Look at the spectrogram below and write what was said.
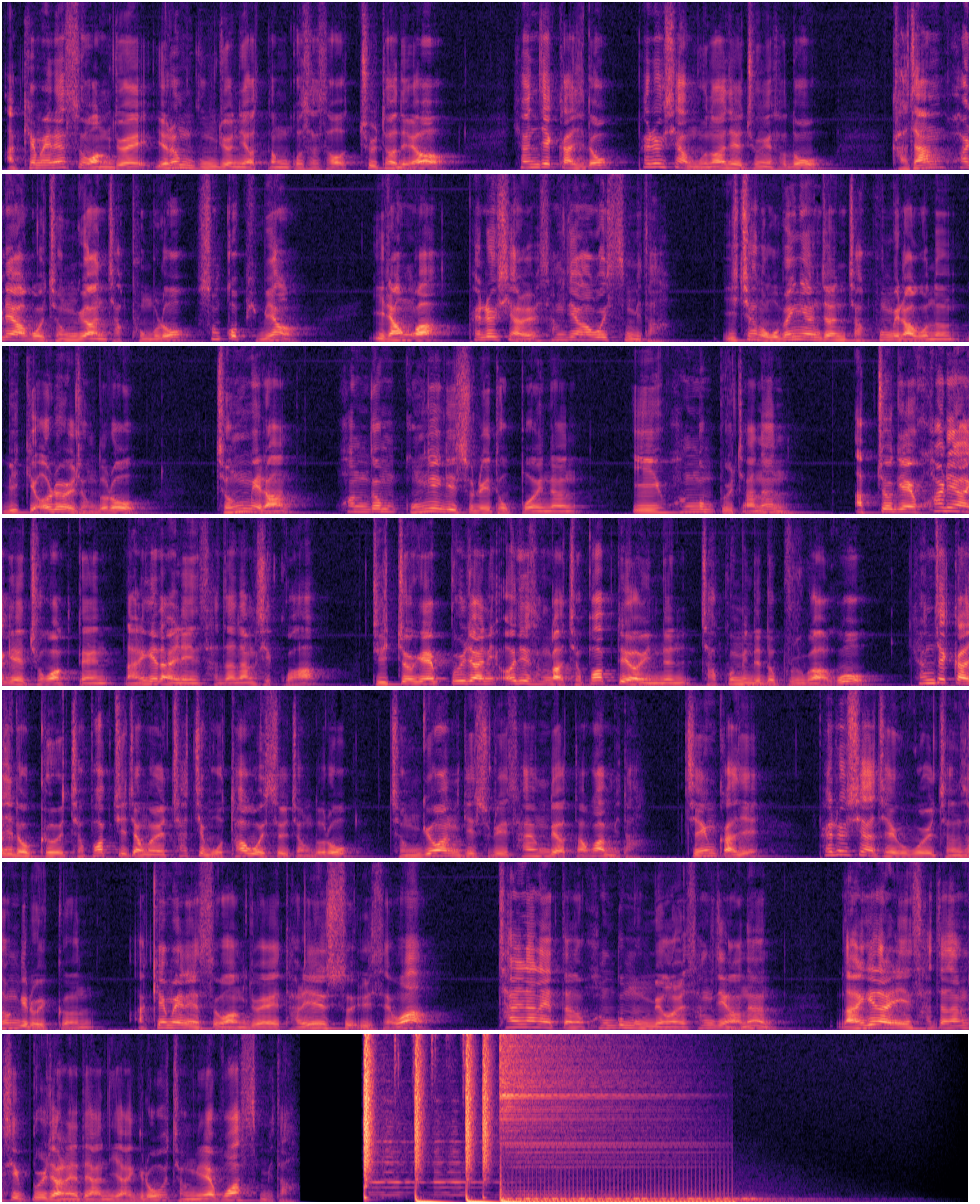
아케메네스 왕조의 여름 궁전이었던 곳에서 출토되어 현재까지도 페르시아 문화재 중에서도 가장 화려하고 정교한 작품으로 손꼽히며 이란과 페르시아를 상징하고 있습니다. 2500년 전 작품이라고는 믿기 어려울 정도로 정밀한 황금 공예 기술이 돋보이는 이 황금 뿔잔은 앞쪽에 화려하게 조각된 날개 달린 사자장식과 뒤쪽에 뿔잔이 어디선가 접합되어 있는 작품인데도 불구하고 현재까지도 그 접합 지점을 찾지 못하고 있을 정도로 정교한 기술이 사용되었다고 합니다. 지금까지 페르시아 제국을 전성기로 이끈 아케메네스 왕조의 다리우스 1세와 찬란했던 황금 문명을 상징하는 날개 달린 사자장식 뿔잔에 대한 이야기로 정리해 보았습니다.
